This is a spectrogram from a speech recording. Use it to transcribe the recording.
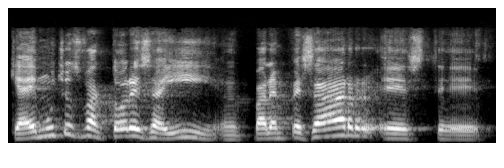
que hay muchos factores ahí. Para empezar, este,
